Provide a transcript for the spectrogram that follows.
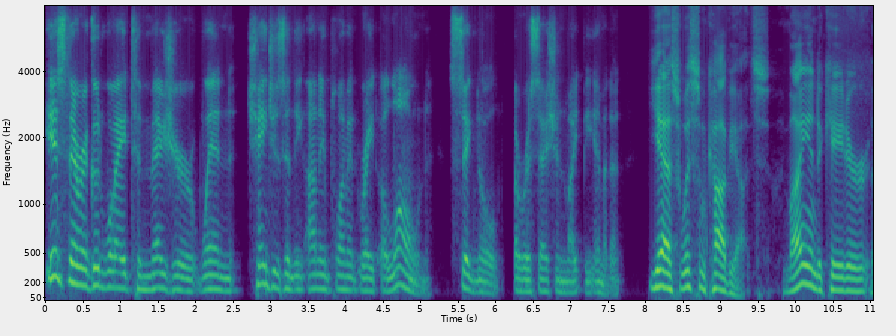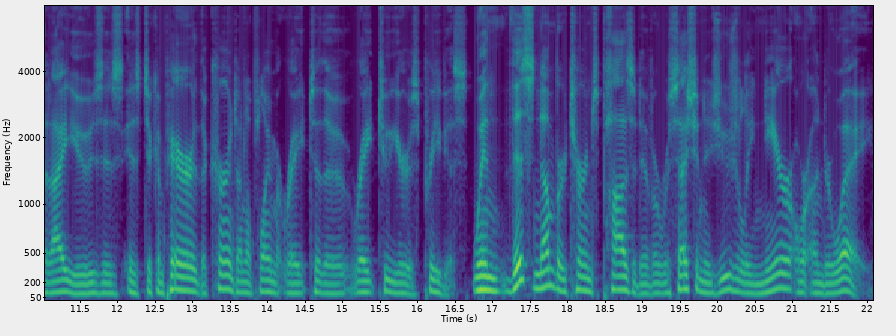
Is there a good way to measure when changes in the unemployment rate alone signal a recession might be imminent? Yes, with some caveats. My indicator that I use is, is to compare the current unemployment rate to the rate two years previous. When this number turns positive, a recession is usually near or underway.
